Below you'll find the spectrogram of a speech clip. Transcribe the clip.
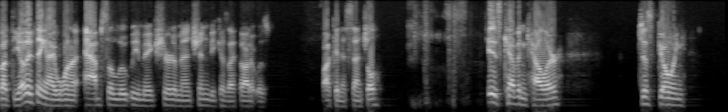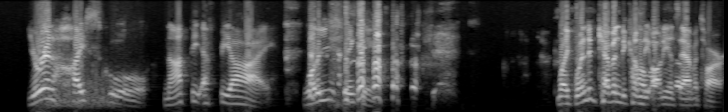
But the other thing I want to absolutely make sure to mention because I thought it was fucking essential is Kevin Keller just going, "You're in high school, not the FBI." What are you thinking? like, when did Kevin become I the oh, audience Kevin. avatar?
